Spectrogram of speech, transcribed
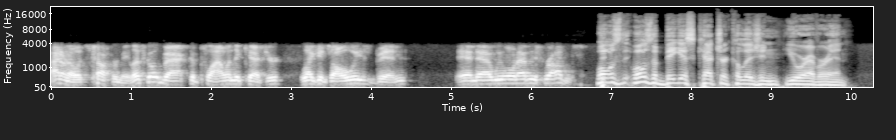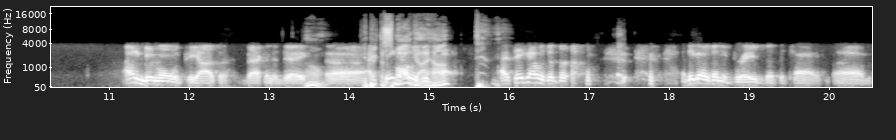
I don't know, it's tough for me. Let's go back to plowing the catcher like it's always been, and uh, we won't have these problems. What was the, what was the biggest catcher collision you were ever in? I had a good one with Piazza back in the day. Oh, uh, you picked the small guy, huh? I think I was at the. I think I was on the Braves at the time, um,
